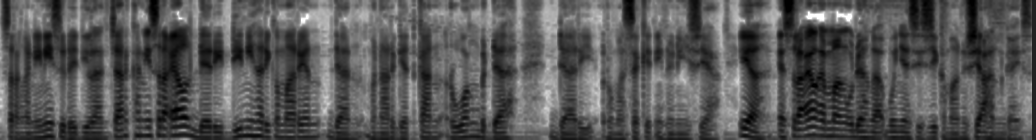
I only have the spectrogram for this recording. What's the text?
Serangan ini sudah dilancarkan Israel dari dini hari kemarin dan menargetkan ruang bedah dari rumah sakit Indonesia. Iya, Israel emang udah nggak punya sisi kemanusiaan guys.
